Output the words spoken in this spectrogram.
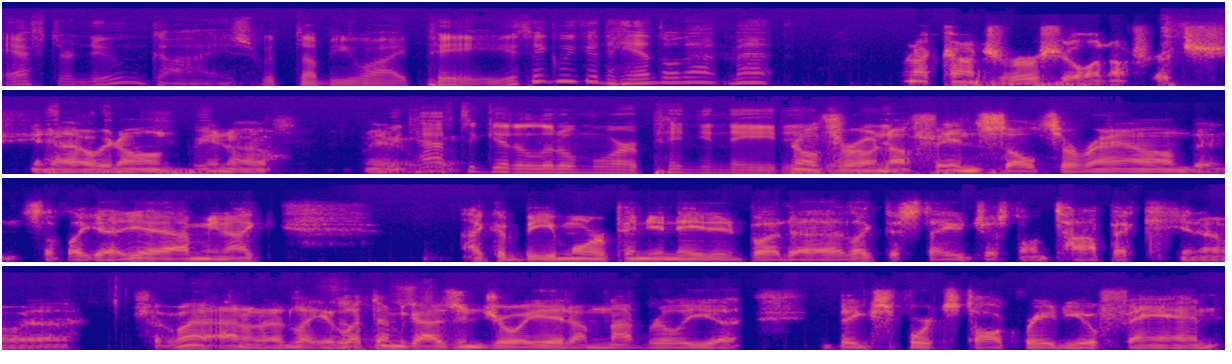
afternoon guys with WIP? You think we could handle that, Matt? We're not controversial enough, Rich. You know, we don't, we, you know. We'd have to get a little more opinionated. Don't throw enough know. insults around and stuff like that. Yeah, I mean, I I could be more opinionated, but uh, I'd like to stay just on topic, you know. Uh, so I don't know. Let, let them guys enjoy it. I'm not really a big sports talk radio fan.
